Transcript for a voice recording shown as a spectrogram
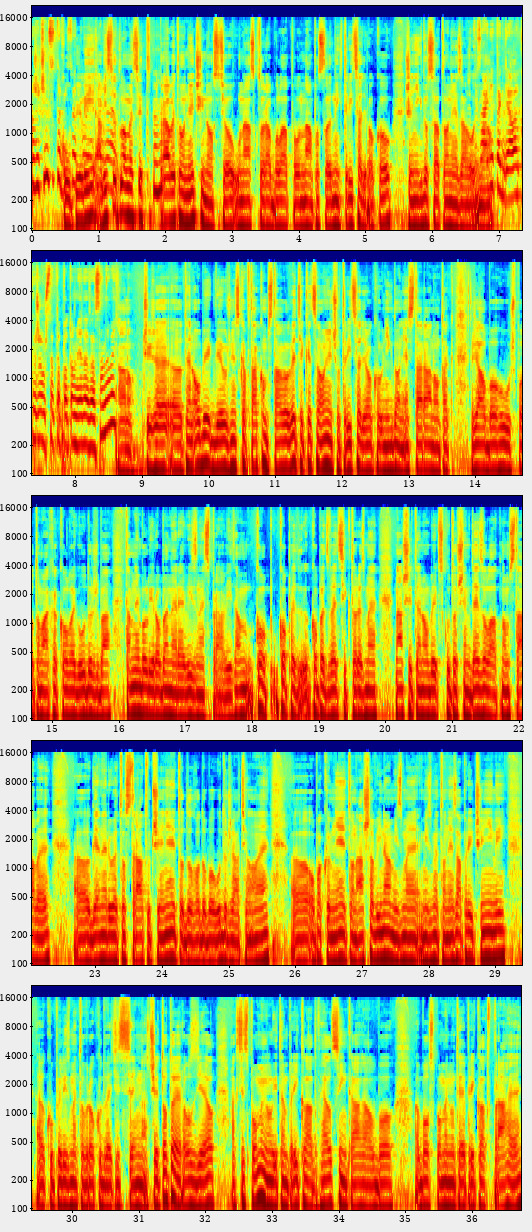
kúpili a vysvetľujeme si uh-huh. práve tou nečinnosťou u nás, ktorá bola po, na posledných 30 rokov, že nikto sa to to zájde tak ďaleko, že už sa to potom nedá zasanovať? Áno, čiže e, ten objekt je už dneska v takom stave, viete, keď sa o niečo 30 rokov nikto nestará, no tak žiaľ Bohu už potom akákoľvek údržba, tam neboli robené revízne správy. Tam kopec, kopec vecí, ktoré sme našli ten objekt skutočne v dezolátnom stave, e, generuje to stratu, čiže nie je to dlhodobo udržateľné. E, opakujem, nie je to naša vina, my sme, my sme to nezapríčinili, kúpili sme to v roku 2000 2017. Čiže toto je rozdiel. Ak ste spomenuli ten príklad v Helsinkách alebo bol spomenutý aj príklad v Prahe,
